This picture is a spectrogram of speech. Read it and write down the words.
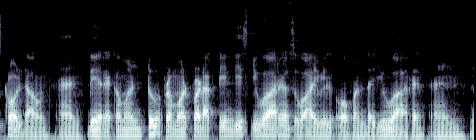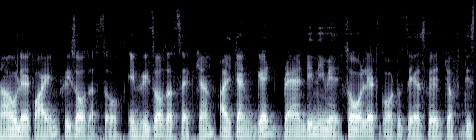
scroll down and they recommend to promote product in this url so i will open the url and now let's find resources. So in resources section i can get branding image. So let's go to sales page of this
